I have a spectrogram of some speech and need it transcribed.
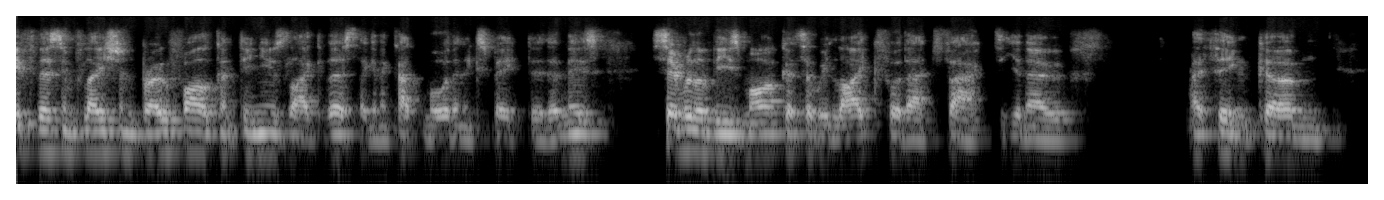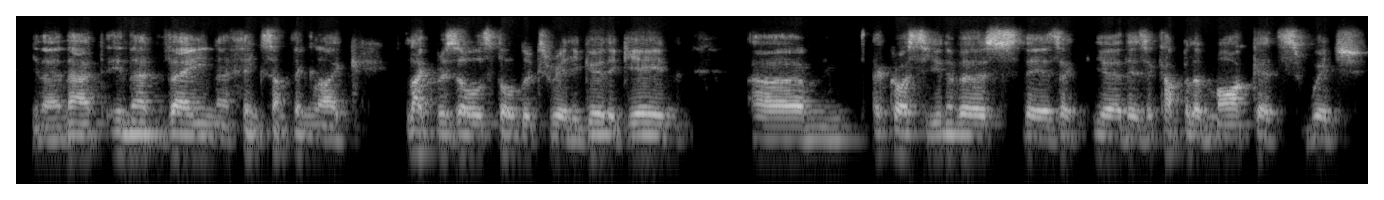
if this inflation profile continues like this, they're going to cut more than expected. And there's several of these markets that we like for that fact. You know, I think um, you know in that in that vein, I think something like like Brazil still looks really good again. Um, across the universe, there's a yeah, there's a couple of markets which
